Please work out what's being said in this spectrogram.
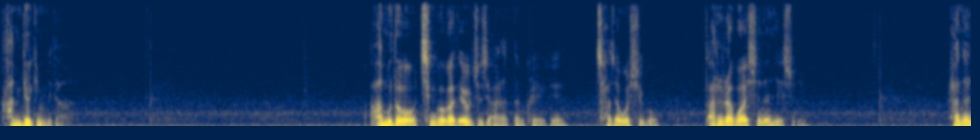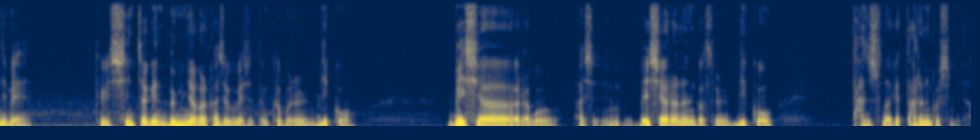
감격입니다. 아무도 친구가 되어주지 않았던 그에게 찾아오시고 따르라고 하시는 예수님. 하나님의 그 신적인 능력을 가지고 계셨던 그분을 믿고 메시아라고 하신 메시아라는 것을 믿고 단순하게 따르는 것입니다.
